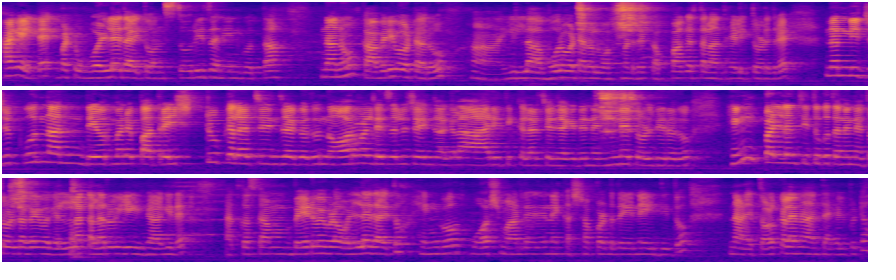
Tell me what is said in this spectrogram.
ಹಾಗೆ ಇಟ್ಟೆ. ಬಟ್ ಒಳ್ಳೇದಾಯಿತು ಅನಿಸ್ತು. ರೀಸನ್ ಏನು ಗೊತ್ತಾ? ನಾನು ಕಾವೇರಿ ವಾಟರು, ಹಾಂ, ಇಲ್ಲ, ಬೋರ್ ವಾಟರಲ್ಲಿ ವಾಶ್ ಮಾಡಿದ್ರೆ ಕಪ್ಪಾಗತ್ತಲ್ಲ ಅಂತ ಹೇಳಿ ತೊಳೆದ್ರೆ ನನ್ನ ನಿಜಕ್ಕೂ ನನ್ನ ದೇವ್ರ ಮನೆ ಪಾತ್ರೆ ಇಷ್ಟು ಕಲರ್ ಚೇಂಜ್ ಆಗೋದು. ನಾರ್ಮಲ್ ಡೇಸಲ್ಲೂ ಚೇಂಜ್ ಆಗಲ್ಲ. ಆ ರೀತಿ ಕಲರ್ ಚೇಂಜ್ ಆಗಿದೆ. ನೆನ್ನೆ ತೊಳೆದಿರೋದು. ಹೆಂಗೆ ಪಳ್ಳಂತಿತ್ತು ಗೊತ್ತಾ ನೆನ್ನೆ ತೊಳೆದಾಗ ಇವಾಗೆಲ್ಲ ಕಲರು ಹೀಗಾಗಿದೆ ಅದಕ್ಕೋಸ್ಕರ ಬೇಡವೇ ಬೇಡ, ಒಳ್ಳೇದಾಯಿತು. ಹೆಂಗೋ ವಾಶ್ ಮಾಡದೇನೆ ಏನೇ ಇದ್ದಿದ್ದು. ನಾಳೆ ತೊಳ್ಕೊಳ್ಳೋಣ ಅಂತ ಹೇಳ್ಬಿಟ್ಟು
